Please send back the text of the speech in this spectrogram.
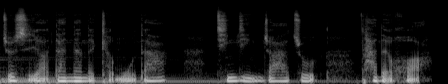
就是要单单的渴慕他，紧紧抓住他的话，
